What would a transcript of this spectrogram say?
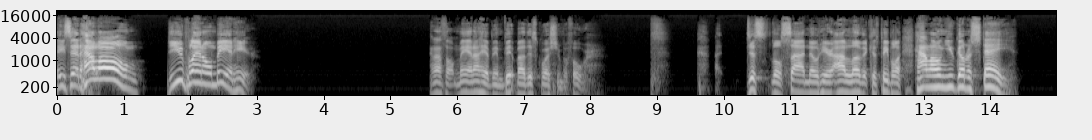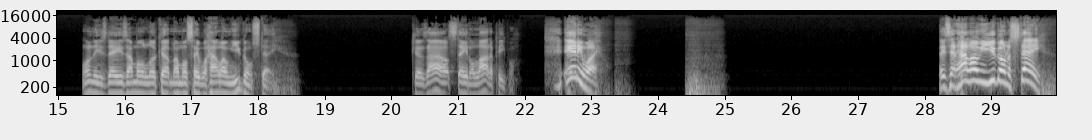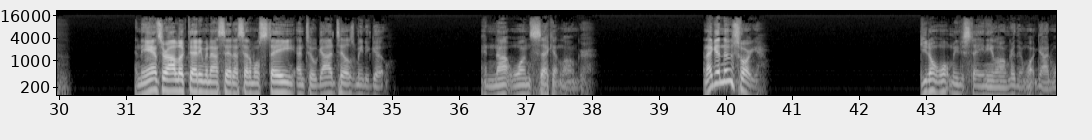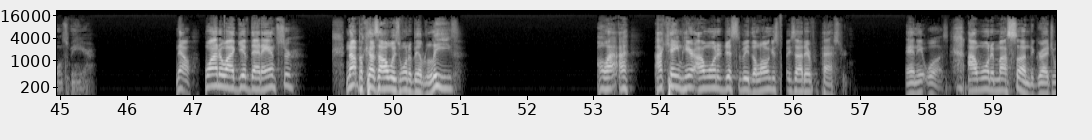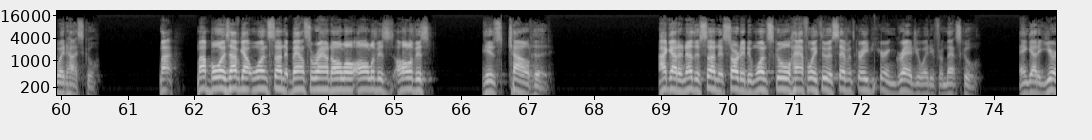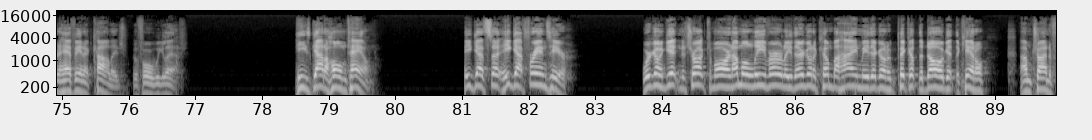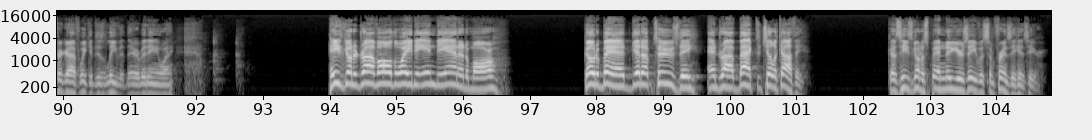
He said, How long do you plan on being here? And I thought, man, I have been bit by this question before. Just a little side note here. I love it because people are, how long you going to stay? One of these days, I'm going to look up and I'm going to say, well, how long you going to stay? Because I outstayed a lot of people. Anyway. They said, how long are you going to stay? And the answer, I looked at him and I said, I said, I'm going to stay until God tells me to go. And not one second longer. And I got news for you. You don't want me to stay any longer than what God wants me here. Now, why do I give that answer? Not because I always want to be able to leave. Oh, I, I, I came here, I wanted this to be the longest place I'd ever pastored. And it was. I wanted my son to graduate high school. My my boys, I've got one son that bounced around all, all of his all of his his childhood. I got another son that started in one school halfway through his seventh grade year and graduated from that school and got a year and a half in a college before we left. He's got a hometown. He got he got friends here. We're going to get in the truck tomorrow, and I'm going to leave early. They're going to come behind me. They're going to pick up the dog at the kennel. I'm trying to figure out if we could just leave it there, but anyway. He's going to drive all the way to Indiana tomorrow go to bed, get up Tuesday, and drive back to Chillicothe because he's going to spend New Year's Eve with some friends of his here.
